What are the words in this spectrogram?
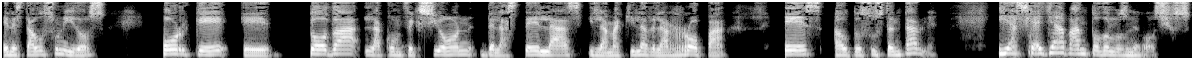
en Estados Unidos porque eh, toda la confección de las telas y la maquila de la ropa es autosustentable. Y hacia allá van todos los negocios.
